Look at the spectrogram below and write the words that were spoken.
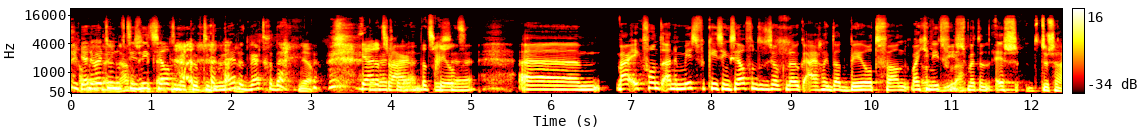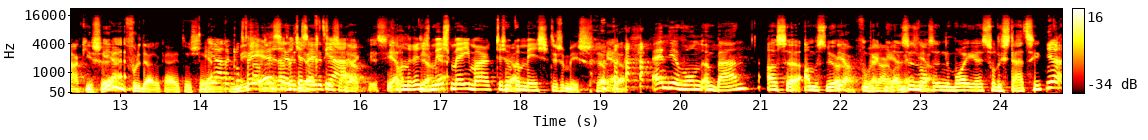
we maar naar toen hoefde hij niet zelf de make-up te doen. Hè? Dat werd gedaan. Ja. Ja, dat is werd waar. gedaan. Dat Dus, scheelt. Eh, ehm, maar ik vond aan de misverkiezing zelf vond het dus ook leuk eigenlijk dat beeld van wat je niet verwacht. met een S tussen haakjes, hè? Ja. voor de duidelijkheid. Dus, eh, Ja, dat klopt. mis- Twee S inderdaad, en wat de jij tweede zegt, tussen ja. haakjes. Ja. Van, er is iets mis mee, maar het is ook een mis. Het is een mis. Ja, ja. Ja. En je won een baan als eh, ambassadeur. Ja, voor een jaar lang, Dus dat was Ja. een mooie sollicitatie. Ja,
